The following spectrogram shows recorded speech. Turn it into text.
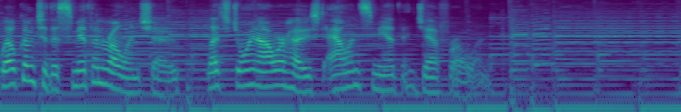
Welcome to the Smith and Rowland Show. Let's join our host, Alan Smith and Jeff Rowland.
